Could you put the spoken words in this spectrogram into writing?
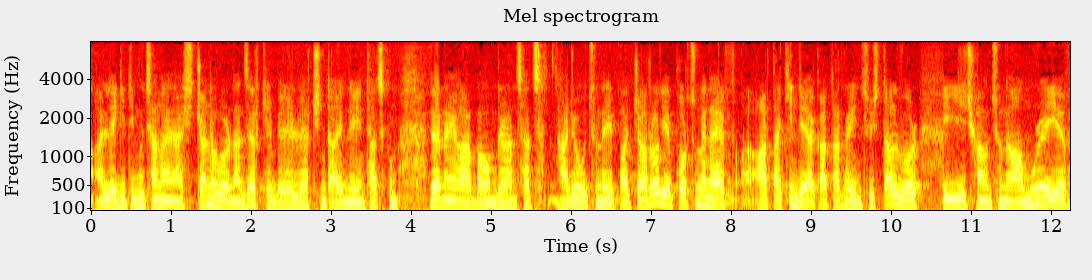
լեգիտիմության այն աստիճանը, որ նա ձեռք էր բերել վերջին տարիների ընթացքում Լեռնային Ղարաբաղում գրանցած հաջողությունների պատճառով եւ փորձում է նաեւ արտաքին դերակատարներին ցույց տալ, որ իր իշխանությունը ամուր է եւ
